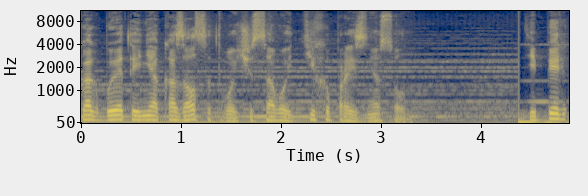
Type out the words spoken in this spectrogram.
Как бы это и не оказался твой часовой», — тихо произнес он. Теперь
